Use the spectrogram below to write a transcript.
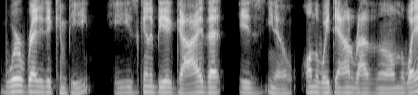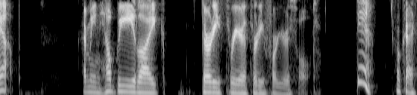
we're ready to compete, he's going to be a guy that is, you know, on the way down rather than on the way up. I mean, he'll be like 33 or 34 years old. Yeah. Okay.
